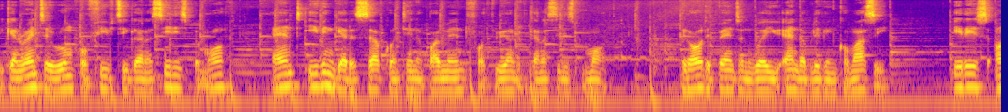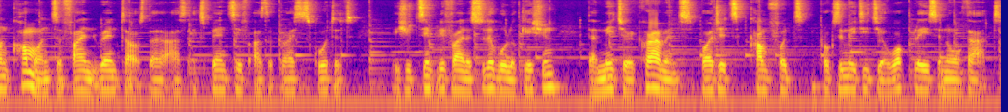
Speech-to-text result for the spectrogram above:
You can rent a room for 50 Ghana cedis per month and even get a self-contained apartment for 300 Ghana cedis per month. It all depends on where you end up living in Kumasi. It is uncommon to find rentals that are as expensive as the prices quoted. You should simply find a suitable location that meets your requirements, budget, comfort, proximity to your workplace and all that.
